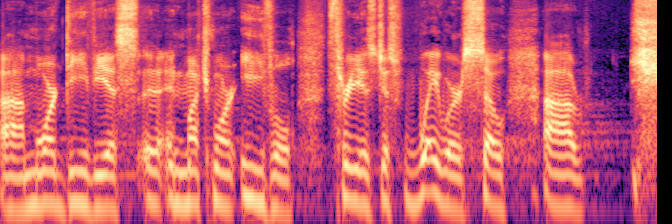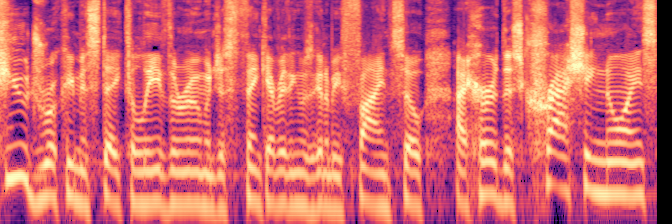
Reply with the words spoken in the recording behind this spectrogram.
uh, more devious, and much more evil. Three is just way worse. So, uh, huge rookie mistake to leave the room and just think everything was going to be fine. So I heard this crashing noise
